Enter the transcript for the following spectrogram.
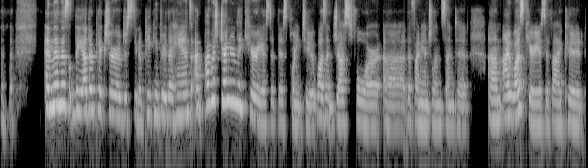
and then this, the other picture of just, you know, peeking through the hands, I, I was genuinely curious at this point too. It wasn't just for uh, the financial incentive. Um, I was curious if I could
